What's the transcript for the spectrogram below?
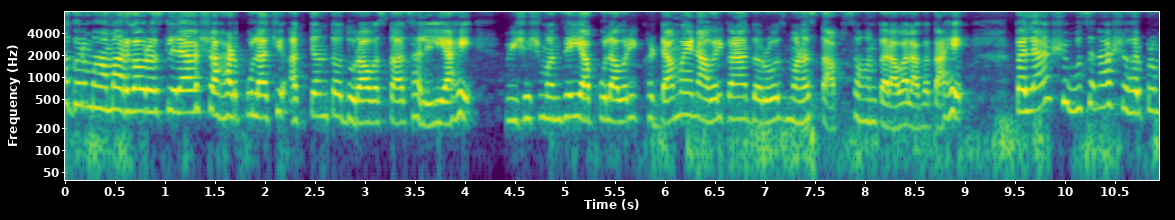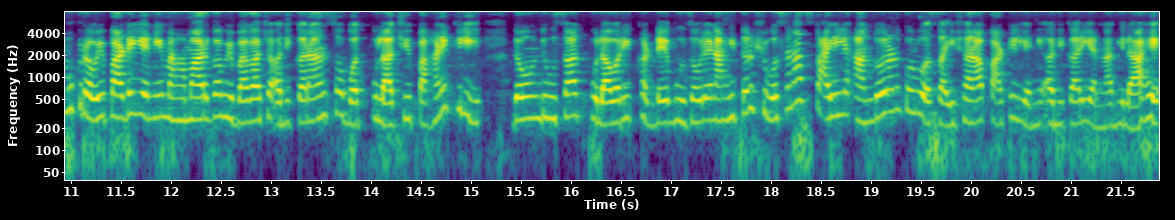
नगर महामार्गावर असलेल्या शहाड पुलाची अत्यंत दुरावस्था झालेली आहे. विशेष म्हणजे या पुलावरील खड्ड्यामुळे नागरिकांना दररोज मनस्ताप सहन करावा लागत आहे. कल्याण शिवसेना शहरप्रमुख रवी पाटील यांनी महामार्ग विभागाच्या अधिकाऱ्यांसोबत पुलाची पाहणी केली. दोन दिवसात पुलावरील खड्डे बुजवले नाही तर शिवसेना स्टाईलने आंदोलन करू असा इशारा पाटील यांनी अधिकारी यांना दिला आहे.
